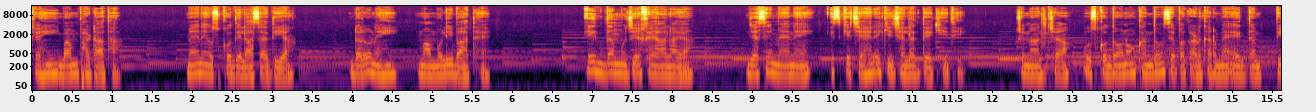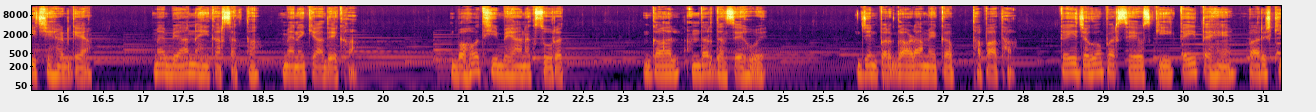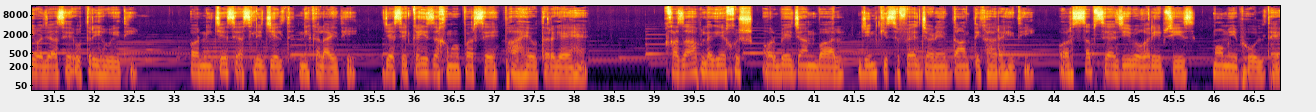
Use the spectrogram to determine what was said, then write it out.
کہیں بم پھٹا تھا۔ میں نے اس کو دلاسا دیا۔ ڈرو نہیں، معمولی بات ہے۔ ایک دم مجھے خیال آیا، جیسے میں نے اس کے چہرے کی جھلک دیکھی تھی۔ چنانچہ اس کو دونوں کندھوں سے پکڑ کر میں ایک دم پیچھے ہٹ گیا۔ میں بیان نہیں کر سکتا، میں نے کیا دیکھا؟ بہت ہی بھیانک صورت۔ گال اندر دھنسے ہوئے، جن پر گاڑا میک اپ تھپا تھا۔ کئی جگہوں پر سے اس کی کئی تہیں بارش کی وجہ سے اتری ہوئی تھی اور نیچے سے اصلی جلد نکل آئی تھی، جیسے کئی زخموں پر سے پھاہے اتر گئے ہیں۔ خزاب لگے خشک اور بے جان بال جن کی سفید جڑیں دانت دکھا رہی تھیں اور سب سے عجیب و غریب چیز مومی پھول تھے،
